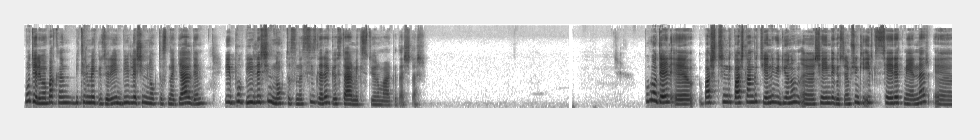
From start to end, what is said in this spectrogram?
Modelimi bakın bitirmek üzereyim. Birleşim noktasına geldim. Ve bu birleşim noktasını sizlere göstermek istiyorum arkadaşlar. Bu model e, baş, şimdi başlangıç yerini videonun e, şeyinde göstereyim. Çünkü ilk seyretmeyenler e,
